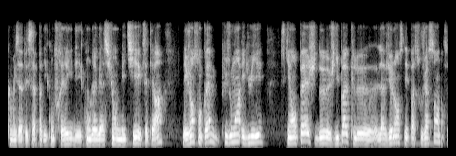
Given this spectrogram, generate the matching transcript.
Comment ils appellent ça Pas des confréries, des congrégations de métiers, etc. Les gens sont quand même plus ou moins aiguillés. Ce qui empêche de. Je dis pas que la violence n'est pas sous-jacente.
